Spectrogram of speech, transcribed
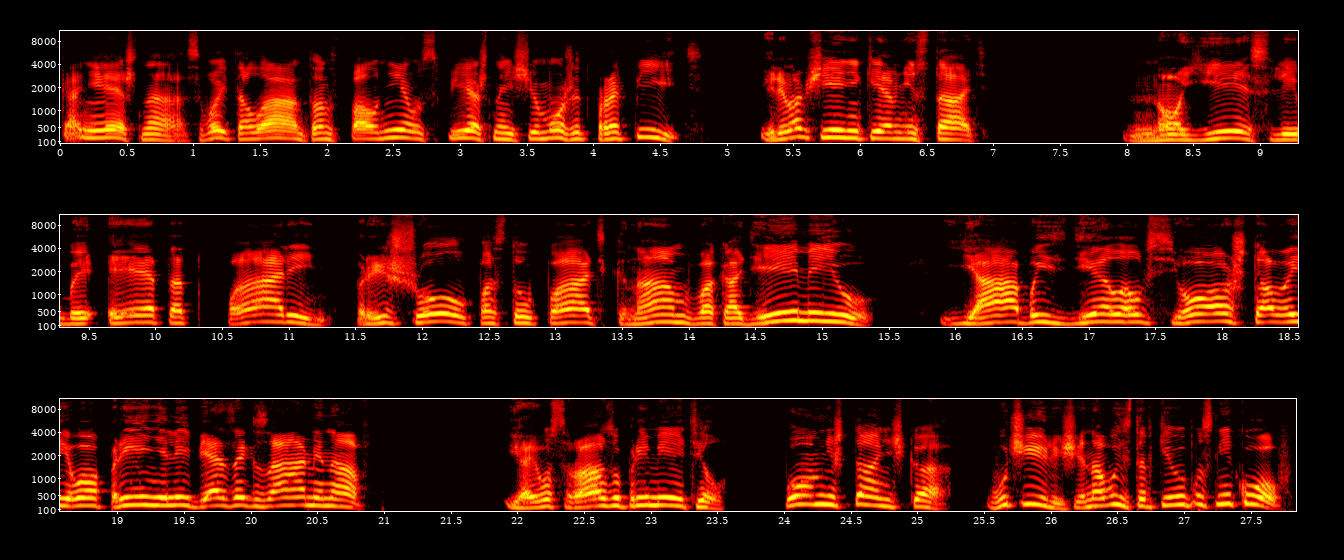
Конечно, свой талант он вполне успешно еще может пропить. Или вообще никем не стать. Но если бы этот парень пришел поступать к нам в академию, я бы сделал все, чтобы его приняли без экзаменов. Я его сразу приметил. Помнишь, Танечка, в училище на выставке выпускников?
